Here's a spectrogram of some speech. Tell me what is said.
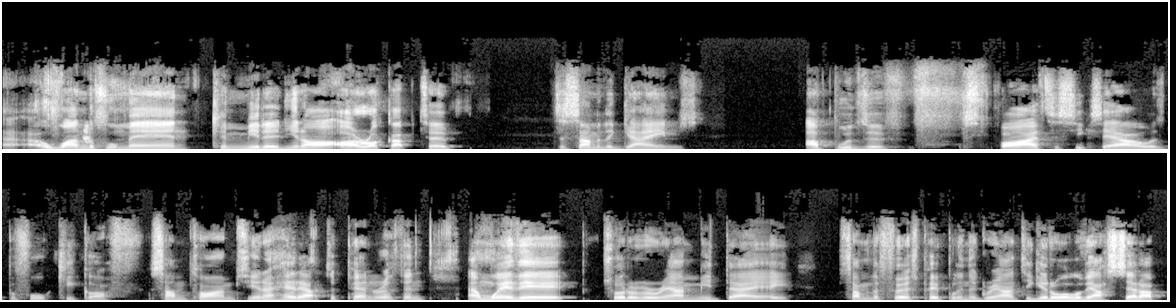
a wonderful man, committed. You know, I rock up to to some of the games upwards of five to six hours before kickoff. Sometimes, you know, head out to Penrith and and we're there sort of around midday. Some of the first people in the ground to get all of our setup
